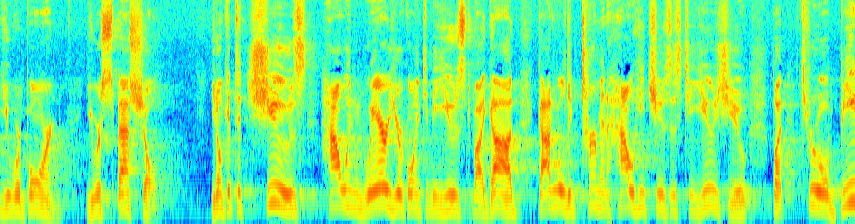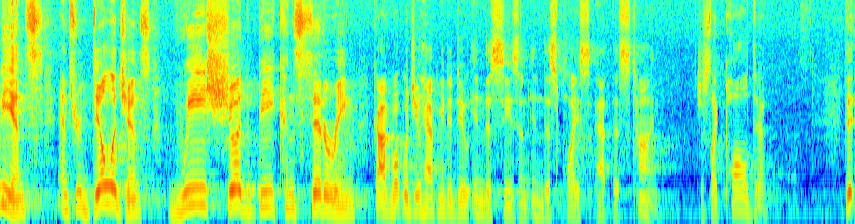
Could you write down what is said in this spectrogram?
you were born. You were special. You don't get to choose how and where you're going to be used by God. God will determine how He chooses to use you, but through obedience and through diligence, we should be considering God, what would you have me to do in this season, in this place, at this time? Just like Paul did.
